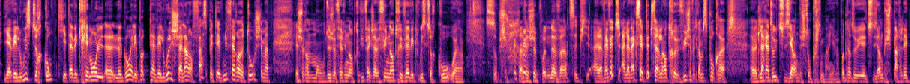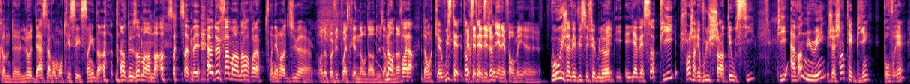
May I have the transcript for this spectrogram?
il y avait Louise Turcot qui était avec Raymond euh, Legault à l'époque. Puis elle avait loué le chalet en face. Puis elle était venue faire un tour chez ma. Là, je suis comme, mon Dieu, je vais faire une entrevue. Fait que j'avais fait une entrevue avec Louise Turcot. J'avais, je sais pas, 9 ans, tu sais. Puis elle avait, fait- elle avait accepté de faire l'entrevue. J'ai fait comme c'est pour euh, euh, de la radio étudiante. J'étais au primaire. Il n'y avait pas de radio étudiante. Puis je parlais comme de l'audace d'avoir montré ses seins dans, dans Deux hommes en or. Ça, ça fait... ah, deux femmes en or, voilà. On est rendu. euh, On n'a pas vu de poitrine, non, dans deux non, en or. voilà. Donc, euh, oui, c'était. Donc, Mais déjà bien informé. euh, Oui, oui, j'avais vu ces films-là. Oui. Il y avait ça. Puis, je pense que j'aurais voulu chanter aussi. Puis, avant de muer, je chantais bien, pour vrai.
